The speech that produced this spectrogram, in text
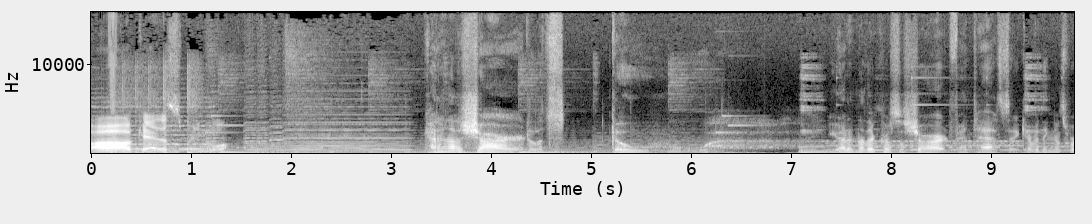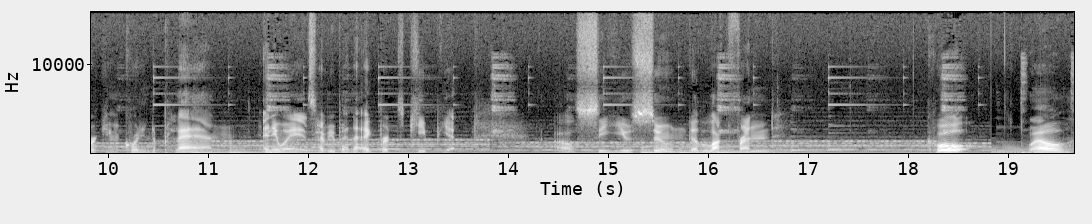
Oh, okay, this is pretty cool. Got another shard. Let's go. You got another crystal shard. Fantastic. Everything is working according to plan. Anyways, have you been to Egbert's Keep yet? I'll see you soon. Good luck, friend. Cool. Well...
